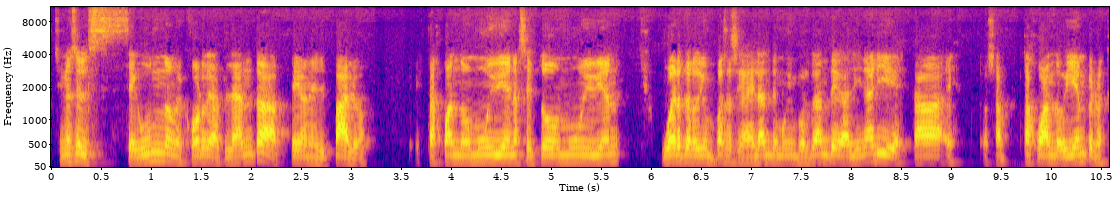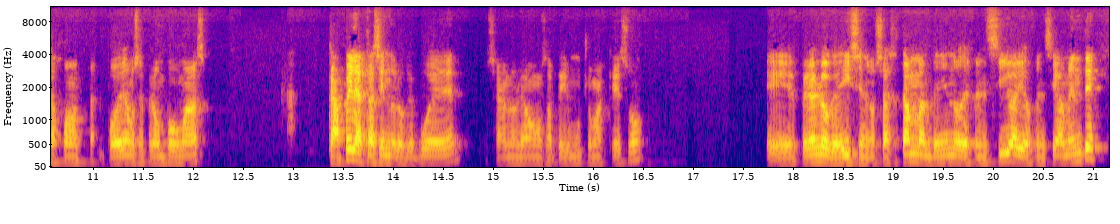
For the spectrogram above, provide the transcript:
si no es el segundo mejor de Atlanta, pegan el palo. Está jugando muy bien, hace todo muy bien Werther dio un paso hacia adelante muy importante. Galinari está, o sea, está jugando bien, pero no está jugando. Podríamos esperar un poco más. Capela está haciendo lo que puede. O sea, no le vamos a pedir mucho más que eso. Eh, pero es lo que dicen. O sea, se están manteniendo defensiva y ofensivamente.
